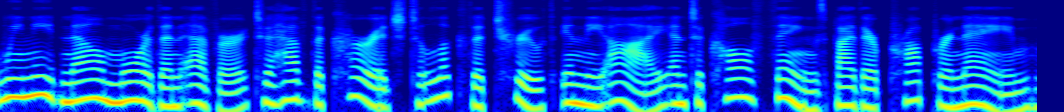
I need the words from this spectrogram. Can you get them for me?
we need now more than ever to have the courage to look the truth in the eye and to call things by their proper name,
